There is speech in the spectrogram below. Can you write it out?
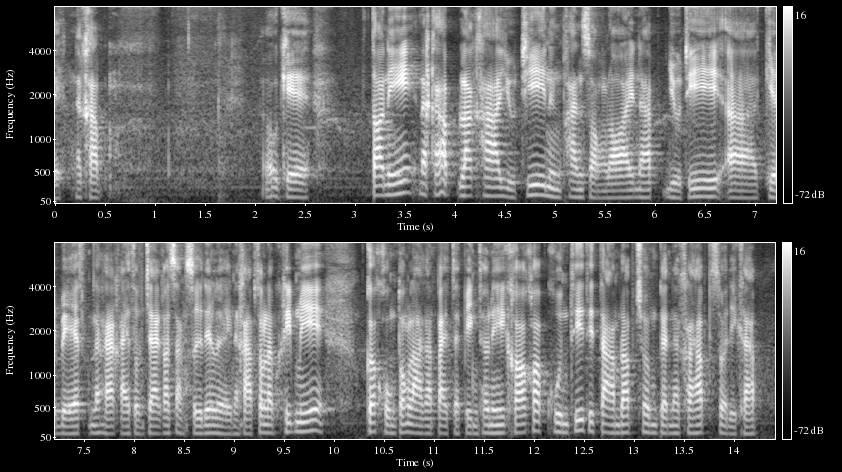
ยนะครับ โอเค ตอนนี้นะครับราคาอยู่ที่ 1,200นะครับอยู่ที่เกียร์เบสนะฮะใครสนใจก็สั่งซื้อได้เลยนะครับสำหรับคลิปนี้ก็คงต้องลากันไปแต่เพียงเท่านี้ขอขอบคุณที่ติดตามรับชมกันนะครับ สวัสดีครับ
